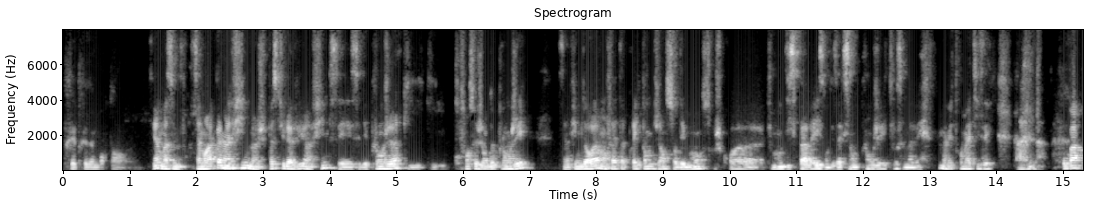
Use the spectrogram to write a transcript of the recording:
très très important. Tiens, moi, ça me, rappelle un film. Je sais pas si tu l'as vu. Un film, c'est des plongeurs qui, qui, font ce genre de plongée. C'est un film d'horreur en fait. Après, ils tombent genre sur des monstres, je crois. Euh, tout le monde disparaît. Ils ont des accidents de plongée et tout. Ça m'avait m'avait traumatisé. faut pas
